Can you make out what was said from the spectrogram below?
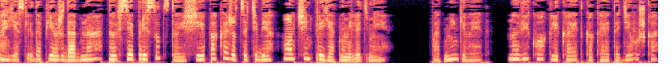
«А если допьешь до дна, то все присутствующие покажутся тебе очень приятными людьми». Подмигивает, но Вику окликает какая-то девушка,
